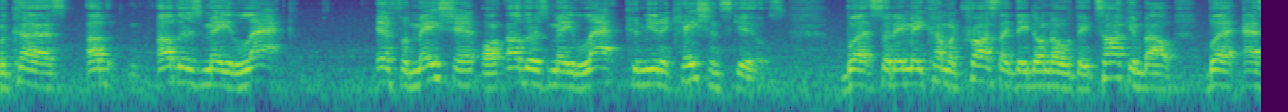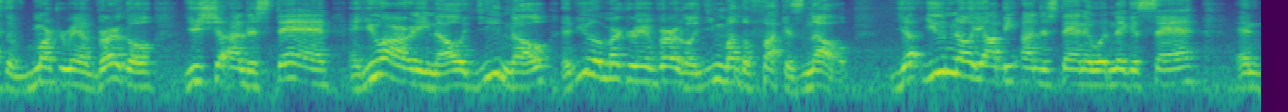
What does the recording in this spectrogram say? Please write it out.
because others may lack information or others may lack communication skills but so they may come across like they don't know what they're talking about. But as the mercury and virgo you should understand and you already know you know if you a mercury and virgo you motherfuckers know. You know y'all be understanding what niggas saying and,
